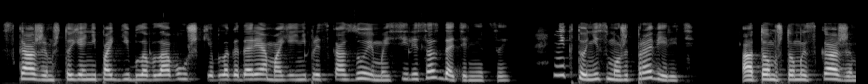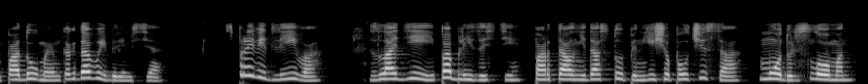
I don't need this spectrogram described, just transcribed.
Скажем, что я не погибла в ловушке благодаря моей непредсказуемой силе Создательницы. Никто не сможет проверить. О том, что мы скажем, подумаем, когда выберемся. Справедливо. Злодеи поблизости. Портал недоступен еще полчаса. Модуль сломан.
